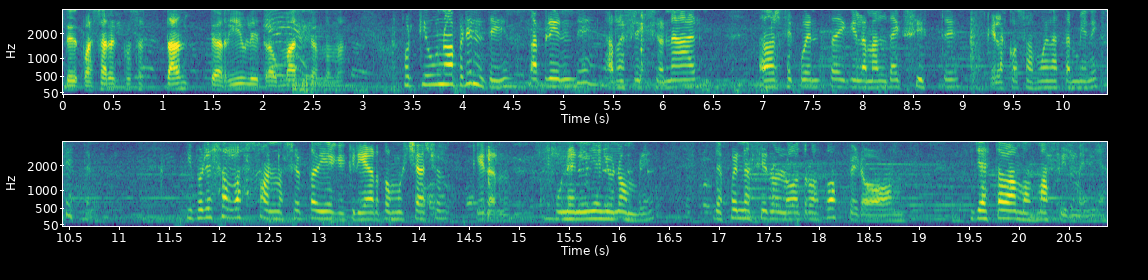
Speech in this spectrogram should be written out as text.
de pasar cosas tan terribles y traumáticas, mamá. Porque uno aprende, aprende a reflexionar, a darse cuenta de que la maldad existe, que las cosas buenas también existen. Y por esa razón, ¿no es cierto?, había que criar dos muchachos, que eran una niña y un hombre. Después nacieron los otros dos, pero ya estábamos más firmes ya.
